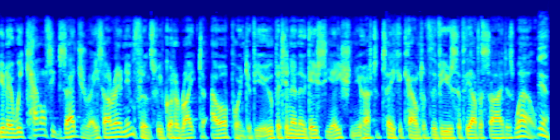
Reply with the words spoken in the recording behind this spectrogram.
you know, we cannot exaggerate our own influence. We've got a right to our point of view, but in a negotiation, you have to take account of the views of the other side as well. Yeah.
